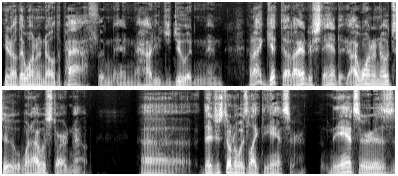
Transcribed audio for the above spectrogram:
you know, they want to know the path and and how did you do it and and and I get that. I understand it. I want to know too. When I was starting out, uh, they just don't always like the answer. The answer is,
